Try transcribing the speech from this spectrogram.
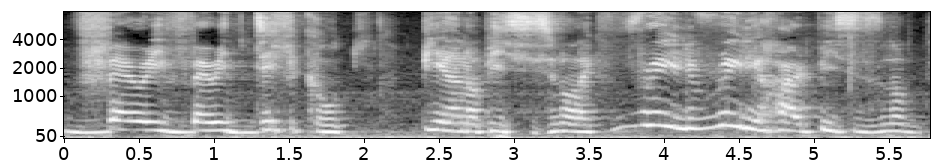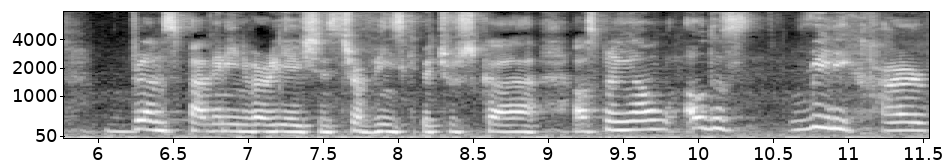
very, very difficult piano pieces, you know, like really, really hard pieces, you know, Brahms, Paganini variations, Stravinsky, Petrushka. I was playing all, all those really hard,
